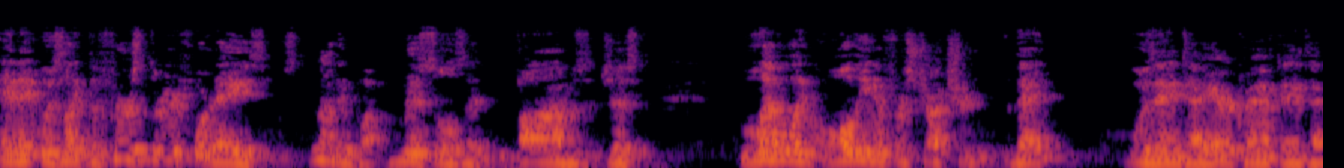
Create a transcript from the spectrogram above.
and it was like the first three or four days, it was nothing but missiles and bombs, just leveling all the infrastructure that was anti aircraft, anti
